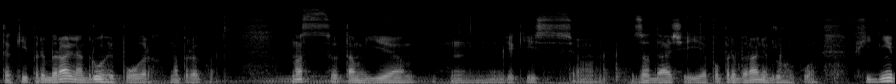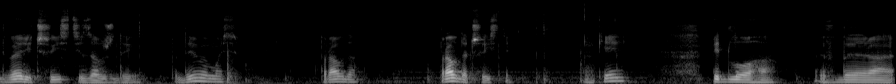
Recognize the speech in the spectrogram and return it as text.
такий прибиральня, другий поверх, наприклад. У нас там є якісь задачі, є по прибиранню другого поверху. Вхідні двері чисті завжди. Подивимось. Правда? Правда, чисті. Окей. Підлога, вбира...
